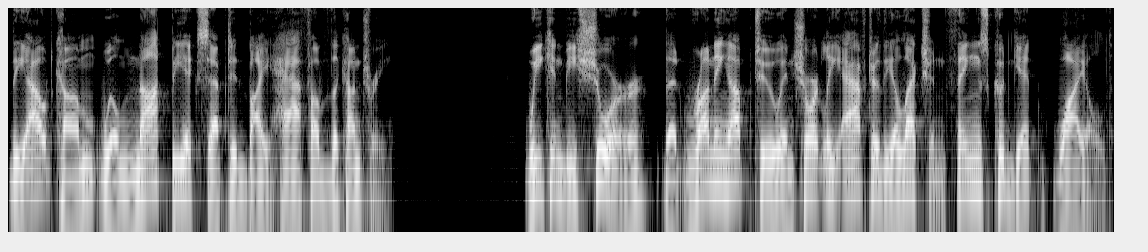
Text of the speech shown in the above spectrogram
the outcome will not be accepted by half of the country. We can be sure that running up to and shortly after the election, things could get wild.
